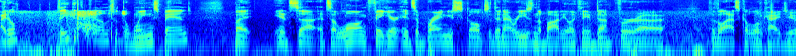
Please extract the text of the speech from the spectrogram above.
I don't think it comes with the wingspan, but it's uh, it's a long figure. It's a brand new sculpt, so they're not reusing the body like they've done for uh, for the last couple of kaiju.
